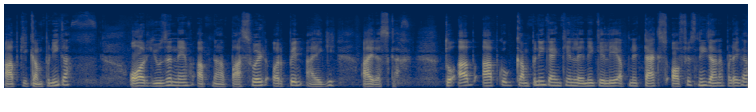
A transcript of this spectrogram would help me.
آپ کی کمپنی کا اور یوزر نیم اپنا پاسورڈ اور پن آئے گی آئرس کا۔ تو اب آپ کو کمپنی کا انٹین لینے کے لیے اپنے ٹیکس آفس نہیں جانا پڑے گا،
